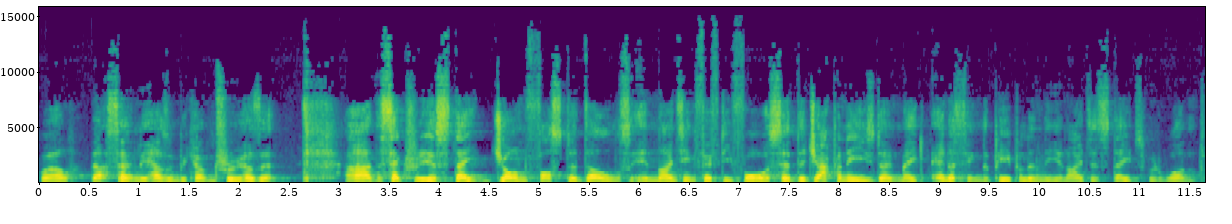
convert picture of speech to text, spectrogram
Well, that certainly hasn't become true, has it? Uh, the Secretary of State John Foster Dulles in 1954 said the Japanese don't make anything the people in the United States would want.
